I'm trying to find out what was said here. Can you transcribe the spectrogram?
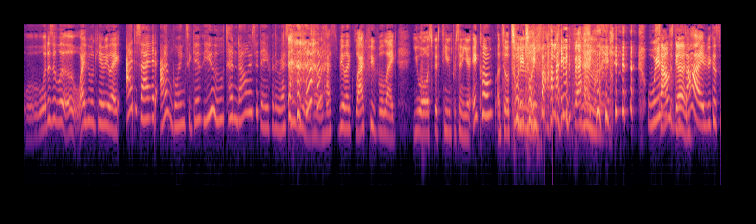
what does it? Look? White people can't be like, I decide I'm going to give you ten dollars a day for the rest of the year. no, it has to be like black people, like you owe us fifteen percent of your income until twenty twenty five. In fact, we Sounds have to good. decide because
